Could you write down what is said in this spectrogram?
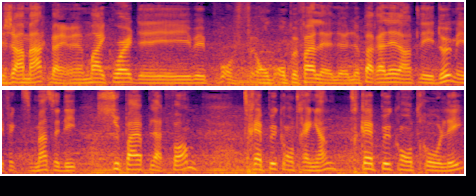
Jean-Marc, ben, Mike Ward, on, peut faire le, parallèle entre les deux, mais effectivement, c'est des super plateformes, très peu contraignantes, très peu contrôlées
